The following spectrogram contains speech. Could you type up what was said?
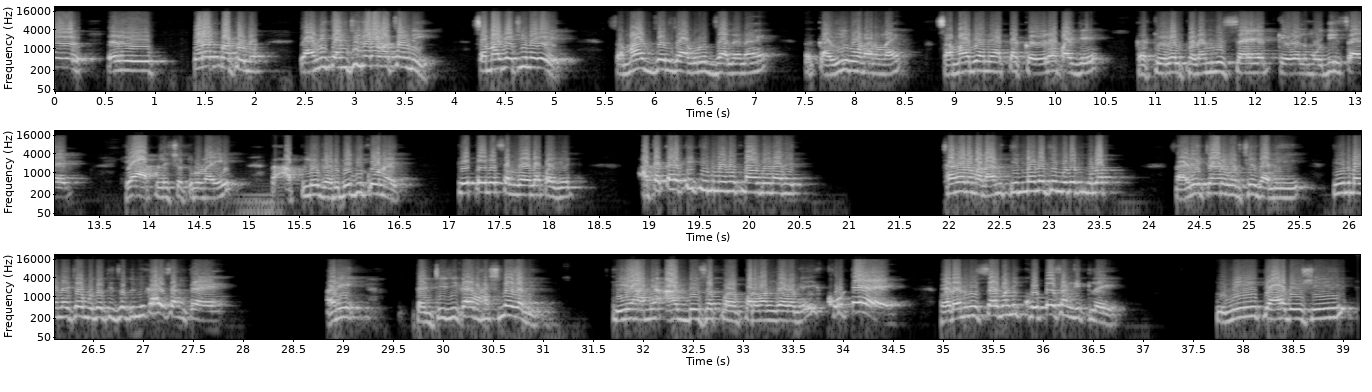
परत पाठवलं. त्यांनी त्यांची घरं वाचवली. समाजाची नव्हे. समाज जर जागृत झाला नाही तर काही होणार नाही. समाजाने आता कळलं पाहिजे. का केवळ फडणवीस साहेब केवळ मोदी साहेब हे आपले शत्रू नाहीत. तर आपले घरभेदी कोण आहेत? ते पहिले समजायला पाहिजेत. आता काय ते तीन महिन्यात नाव देणार आहेत? सांगा ना मला. आणि तीन महिन्याची मुदत मुला साडेचार वर्ष झाली. तीन महिन्याच्या मुदतीचं तुम्ही काय सांगताय? आणि त्यांची जी काय भाषणं झाली की आम्ही आठ दिवसात परवानग्या वगैरे. हे खोटं आहे. फडणवीस साहेबांनी खोटं सांगितलंय. तुम्ही त्या दिवशी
